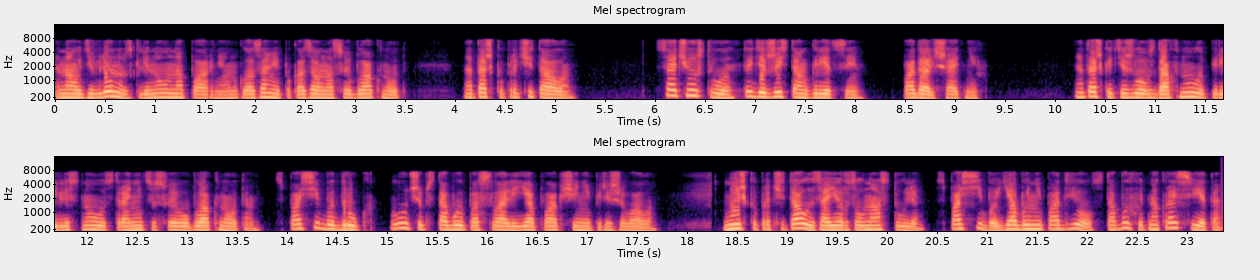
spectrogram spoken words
Она удивленно взглянула на парня. Он глазами показал на свой блокнот. Наташка прочитала. «Сочувствую. Ты держись там в Греции. Подальше от них». Наташка тяжело вздохнула, перелистнула страницу своего блокнота. «Спасибо, друг. Лучше б с тобой послали, я вообще не переживала». Мишка прочитал и заерзал на стуле. «Спасибо, я бы не подвел. С тобой хоть на край света».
